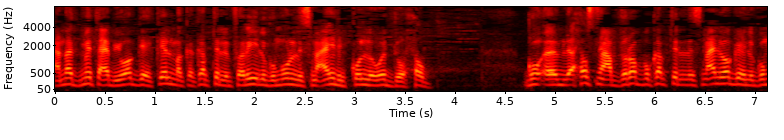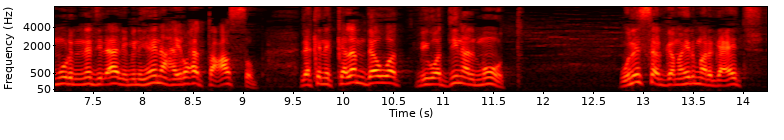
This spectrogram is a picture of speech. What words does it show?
عماد متعب يوجه كلمة ككابتن للفريق لجمهور الإسماعيلي بكل ود وحب. آه، حسني عبد ربه كابتن الإسماعيلي يوجه لجمهور النادي الأهلي. من هنا هيروح التعصب. لكن الكلام دوت بيودينا الموت. ولسه الجماهير ما رجعتش.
